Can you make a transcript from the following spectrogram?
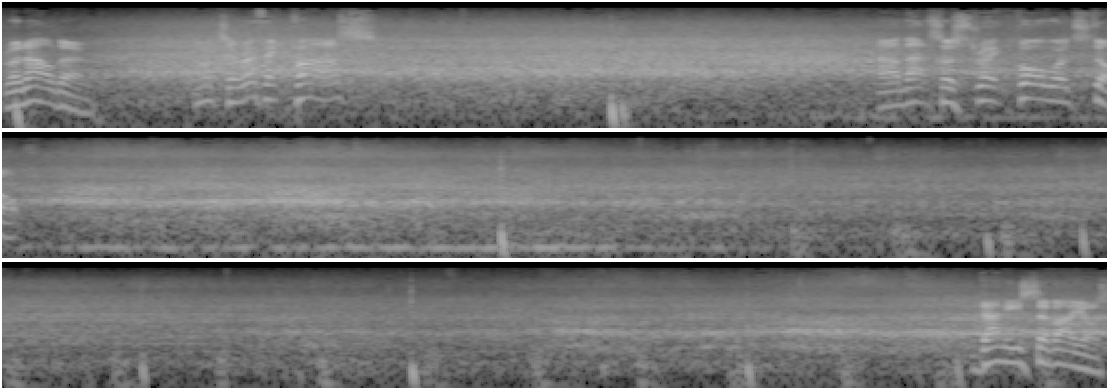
Ronaldo. A terrific pass. And that's a straightforward stop. Dani Ceballos.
